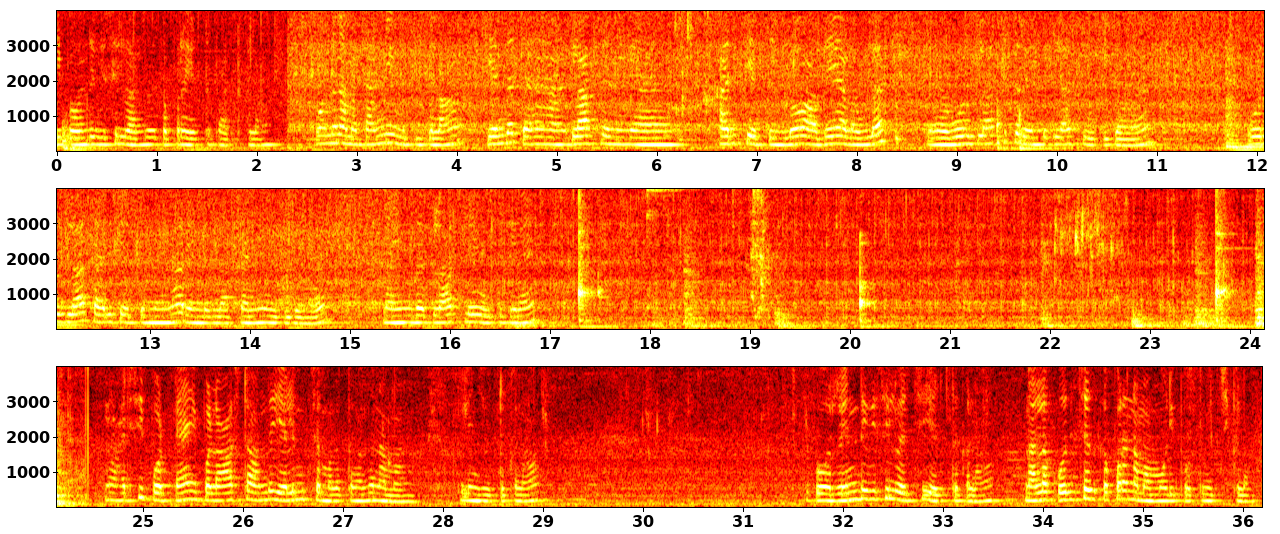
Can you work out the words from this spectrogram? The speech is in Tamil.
இப்போ வந்து விசில் வந்ததுக்கப்புறம் எடுத்து பார்த்துக்கலாம். இப்போ வந்து நம்ம தண்ணி ஊற்றிக்கலாம் எந்த த கிளாஸில் நீங்கள் அரிசி எடுத்தீங்களோ அதே அளவில் ஒரு கிளாஸுக்கு ரெண்டு கிளாஸ் ஊற்றிக்கோங்க ஒரு கிளாஸ் அரிசி எடுத்துருந்தீங்கன்னா ரெண்டு கிளாஸ் தண்ணி ஊற்றிக்கோங்க நான் இந்த கிளாஸ்லேயே ஊற்றிக்கிறேன் அரிசி போட்டேன். இப்போ லாஸ்ட்டாக வந்து எலுமிச்சம்பழத்தை வந்து நம்ம பிழிஞ்சு விட்டுக்கலாம். இப்போ ஒரு ரெண்டு விசில் வச்சு எடுத்துக்கலாம். நல்லா கொதித்ததுக்கப்புறம் நம்ம மூடி போட்டு வச்சுக்கலாம்.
